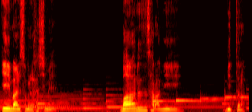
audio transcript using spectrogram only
이 말씀을 하심에 많은 사람이 믿더라.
